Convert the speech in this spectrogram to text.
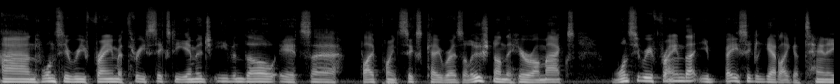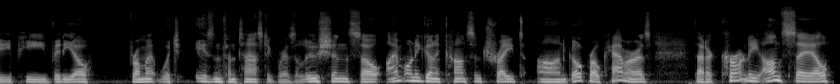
And once you reframe a 360 image, even though it's a 5.6K resolution on the Hero Max, once you reframe that, you basically get like a 1080p video from it, which isn't fantastic resolution. So I'm only going to concentrate on GoPro cameras that are currently on sale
